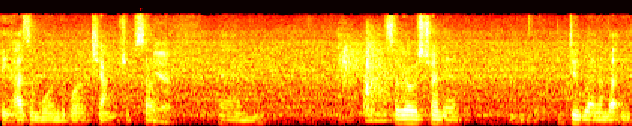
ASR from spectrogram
he hasn't won the World Championship. So, Yeah. um, so we're always trying to do well in that and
